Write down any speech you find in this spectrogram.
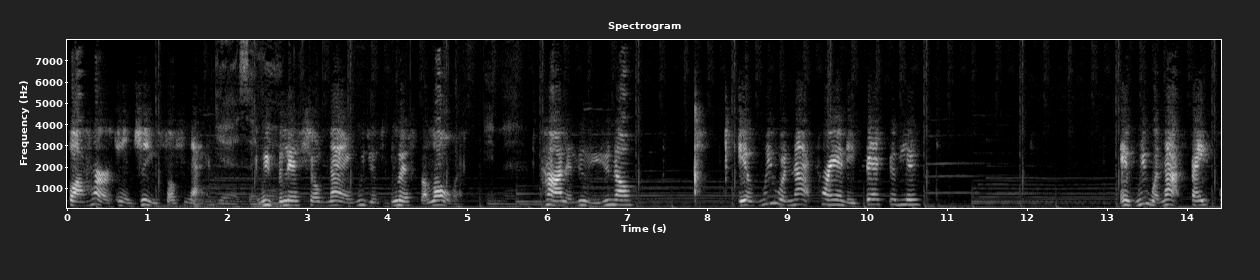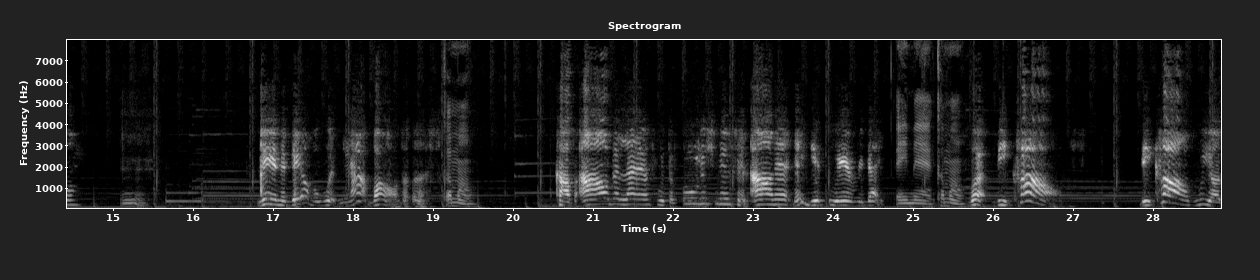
for her in Jesus' name. Yes. Amen. We bless your name. We just bless the Lord. Amen. Hallelujah. You know, if we were not praying effectively, if we were not faithful, mm. then the devil would not bother us. Come on. Because all the lies with the foolishness and all that, they get through every day. Amen. Come on. But because, because we are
